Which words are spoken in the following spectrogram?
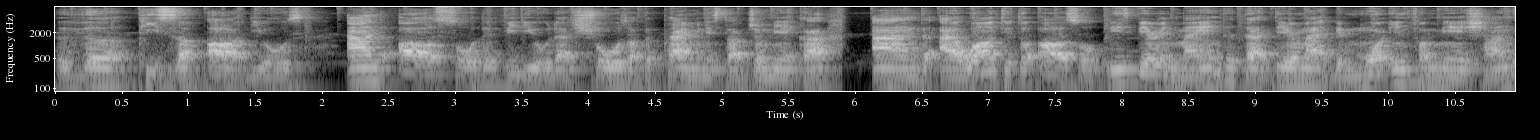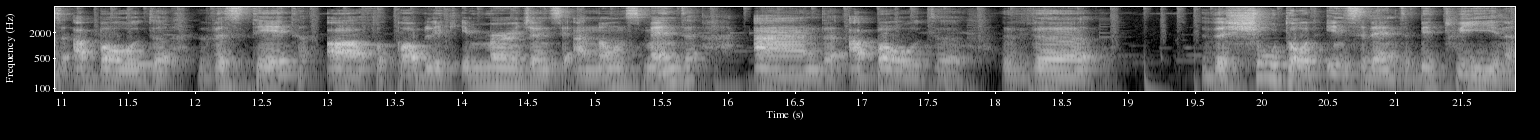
the pieces of audios and also the video that shows of the Prime Minister of Jamaica and I want you to also please bear in mind that there might be more information about the state of public emergency announcement and about the the shootout incident between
